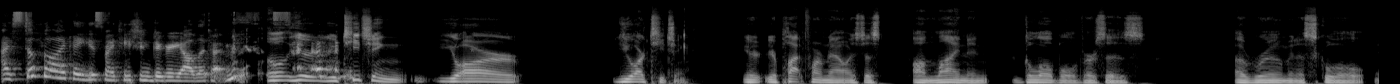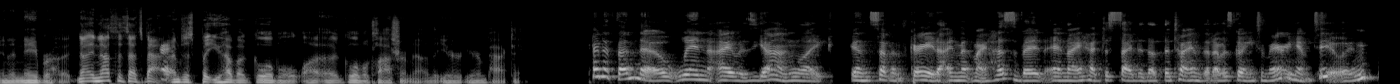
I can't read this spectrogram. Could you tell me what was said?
I still feel like I use my teaching degree all the time. well, you're you're teaching. You are you are teaching. Your your platform now is just online and global versus a room in a school in a neighborhood. Now, not that that's bad. Right. I'm just, but you have a global uh, a global classroom now that you're you're impacting. Kind of fun though. When I was young, like in seventh grade, I met my husband, and I had decided at the time that I was going to marry him too, and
